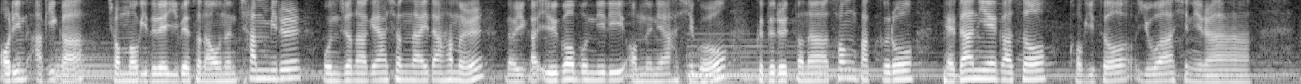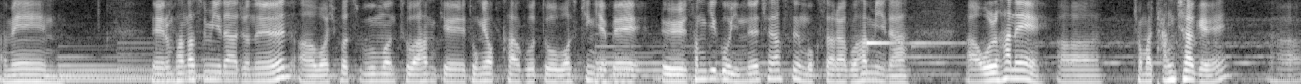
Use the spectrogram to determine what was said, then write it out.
어린 아기가 젖먹이들의 입에서 나오는 찬미를 온전하게 하셨나이다 함을 너희가 읽어본 일이 없느냐 하시고 그들을 떠나 성 밖으로 베다니에 가서 거기서 유하시니라. 아멘. 네, 여러분 반갑습니다. 저는 어, Worshipers Movement와 함께 동역하고 또 워스킹 예배를 섬기고 있는 최낙승 목사라고 합니다. 아, 올 한해 어, 정말 당차게 어,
